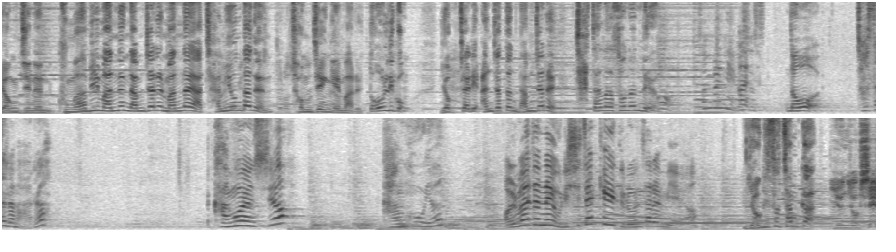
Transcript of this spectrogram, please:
명진은 궁합이 맞는 남자를 만나야 잠이 온다는 점쟁이의 말을 떠올리고 옆자리 앉았던 남자를 찾아 나서는데요. 너저 사람 알아? 강호연 씨요? 강호연? 얼마 전에 우리 시작회에 들어온 사람이에요. 여기서 잠깐 이윤정 씨,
